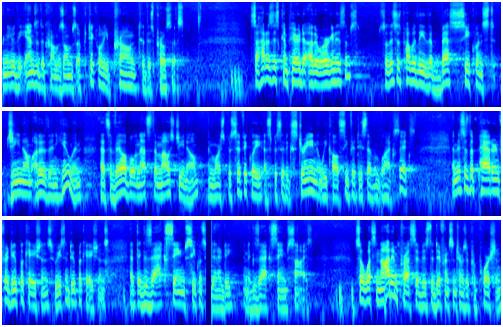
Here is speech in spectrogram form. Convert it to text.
or near the ends of the chromosomes, are particularly prone to this process. So, how does this compare to other organisms? So, this is probably the best sequenced genome other than human that's available, and that's the mouse genome, and more specifically, a specific strain that we call C57 Black 6. And this is the pattern for duplications, recent duplications, at the exact same sequence identity and exact same size. So what's not impressive is the difference in terms of proportion.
